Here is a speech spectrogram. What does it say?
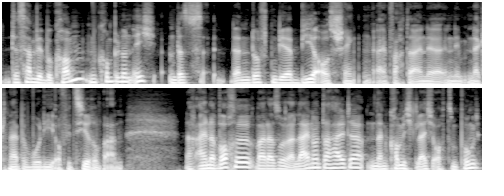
das haben wir bekommen, ein Kumpel und ich, und das, dann durften wir Bier ausschenken, einfach da in der, in, dem, in der Kneipe, wo die Offiziere waren. Nach einer Woche war da so ein Alleinunterhalter, und dann komme ich gleich auch zum Punkt.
